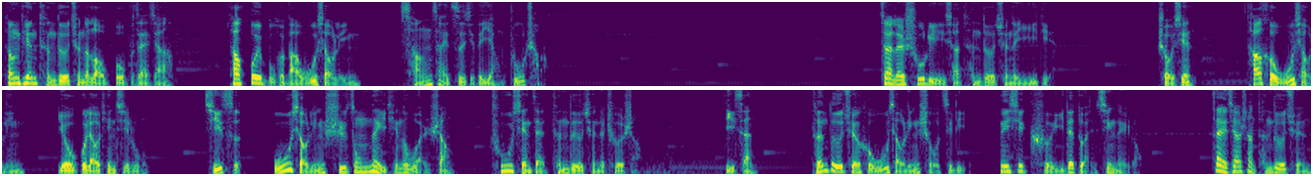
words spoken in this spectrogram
当天滕德全的老婆不在家，他会不会把吴小玲藏在自己的养猪场？再来梳理一下滕德全的疑点：首先，他和吴小玲有过聊天记录；其次，吴小玲失踪那天的晚上出现在滕德全的车上；第三，滕德全和吴小玲手机里。那些可疑的短信内容，再加上滕德全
